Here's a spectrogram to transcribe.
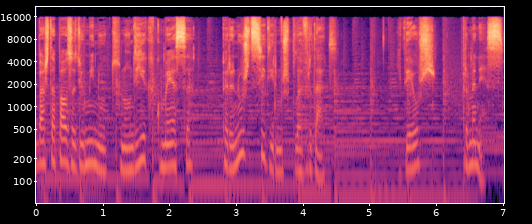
basta a pausa de um minuto num dia que começa para nos decidirmos pela verdade. E Deus permanece.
